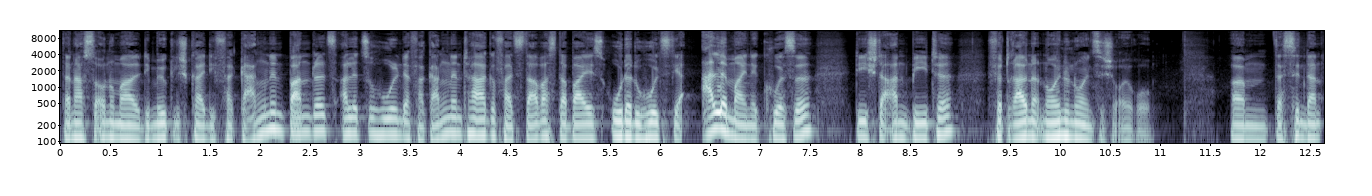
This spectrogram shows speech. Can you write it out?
Dann hast du auch nochmal die Möglichkeit, die vergangenen Bundles alle zu holen, der vergangenen Tage, falls da was dabei ist. Oder du holst dir alle meine Kurse, die ich da anbiete, für 399 Euro. Ähm, das sind dann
